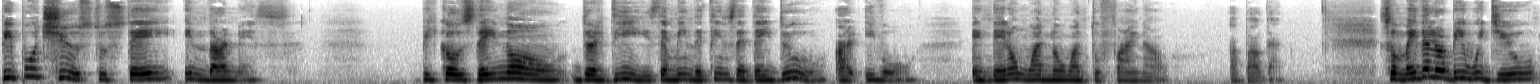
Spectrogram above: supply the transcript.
People choose to stay in darkness because they know their deeds, I mean the things that they do are evil, and they don't want no one to find out about that. So may the Lord be with you.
